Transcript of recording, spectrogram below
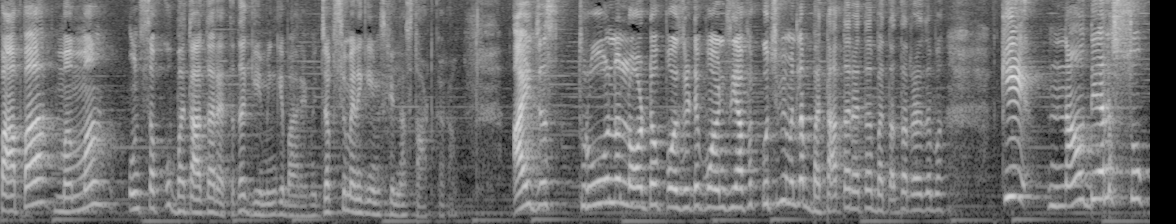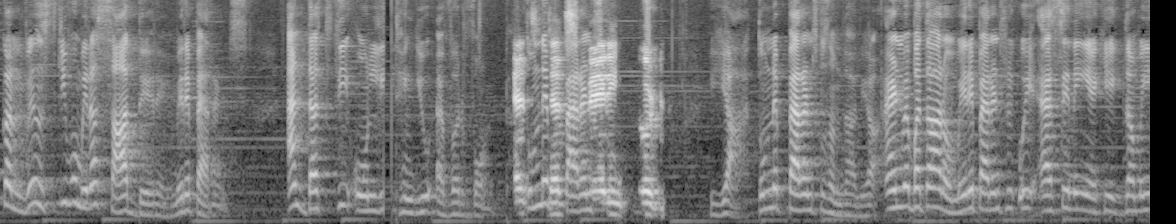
पापा मम्मा उन सबको बताता रहता था गेमिंग के बारे में जब से मैंने गेम्स खेलना स्टार्ट करा। I just thrown a lot of positive points या फिर कुछ भी मतलब बताता रहता बताता रहता कि now they are so convinced कि वो मेरा साथ दे रहे हैं मेरे parents and that's the only thing you ever want तुमने पेरेंट्स या तुमने पेरेंट्स को समझा लिया। एंड मैं बता रहा हूँ मेरे पेरेंट्स भी कोई ऐसे नहीं है कि एकदम ही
